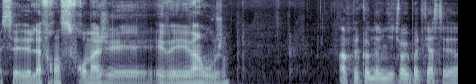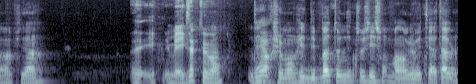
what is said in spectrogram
C'est la France fromage et, et- et vin rouge. hein. Un peu comme la miniature du podcast, euh, au final. Et- mais exactement. D'ailleurs, j'ai mangé des bâtonnets de saucisson pendant que je m'étais à table.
